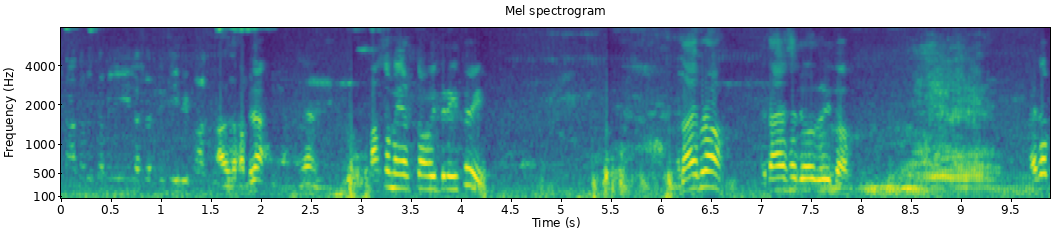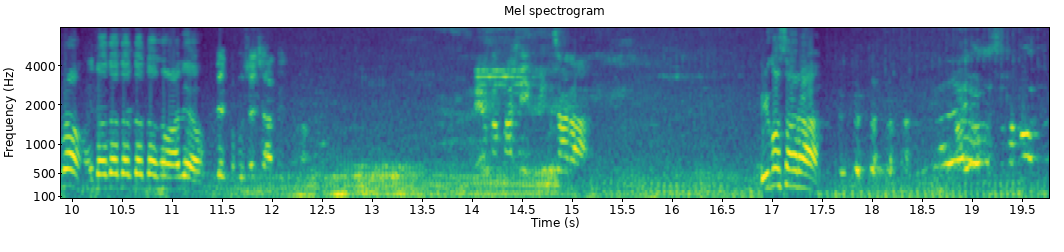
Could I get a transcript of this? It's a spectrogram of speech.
Tatabi kami ni La Suerte TV. Ah, sa kabila. Ayan. Kaso may airtowid rito eh. Ito tayo bro. Tayo sa dulo rito. Ito bro. Ito, ito, ito, ito, ito, sumali oh. Hindi, tapos sa atin. Mayor ng Pasig, Biko Sara. Biko Sara. Ayaw na sumagot.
